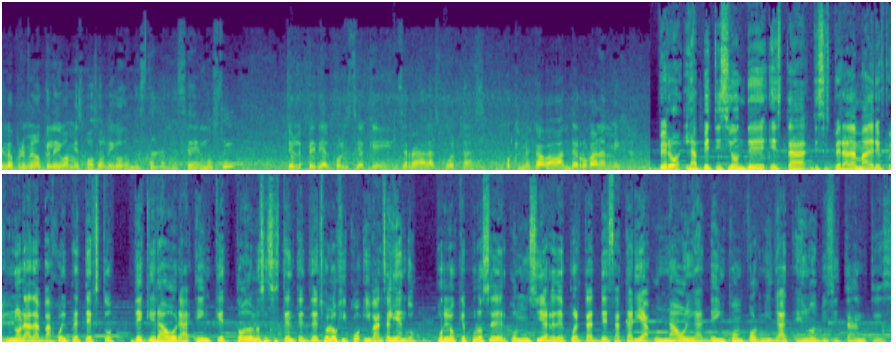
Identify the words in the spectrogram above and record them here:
lo primero que le digo a mi esposo, le digo, ¿dónde está? Dice, no sé. Yo le pedí al policía que cerrara las puertas porque me acababan de robar a mi hija. Pero la petición de esta desesperada madre fue ignorada bajo el pretexto de que era hora en que todos los asistentes del zoológico iban saliendo, por lo que proceder con un cierre de puertas desataría una ola de inconformidad en los visitantes.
